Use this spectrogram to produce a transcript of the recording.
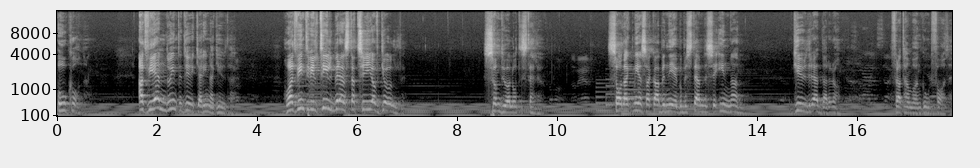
o konung, att vi ändå inte dyrkar dina gudar och att vi inte vill tillbe en staty av guld som du har låtit ställa upp. Sadak, Mesak och Abednego bestämde sig innan Gud räddade dem för att han var en god fader.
